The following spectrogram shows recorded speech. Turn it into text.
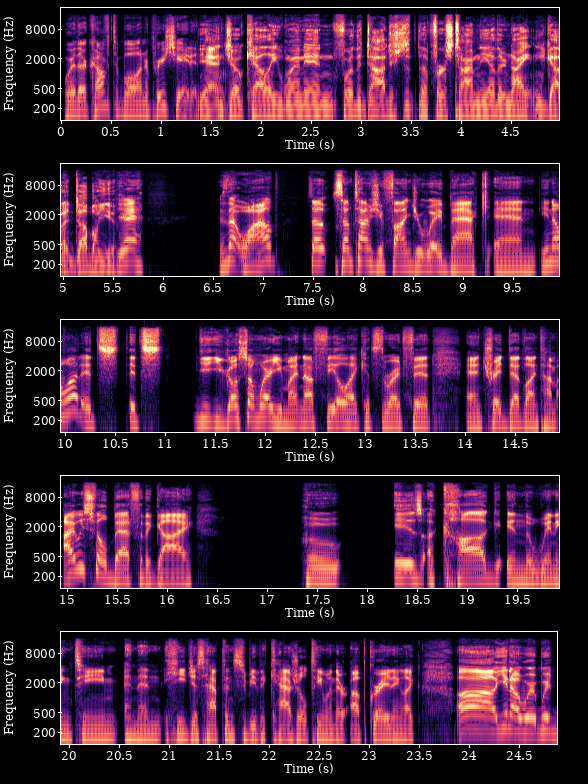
where they're comfortable and appreciated. Yeah, and Joe Kelly went in for the Dodgers the first time the other night, and he got a W. Yeah, isn't that wild? So sometimes you find your way back, and you know what? It's it's you, you go somewhere you might not feel like it's the right fit, and trade deadline time. I always feel bad for the guy who is a cog in the winning team, and then he just happens to be the casualty when they're upgrading. Like, oh, you know, we're, we're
